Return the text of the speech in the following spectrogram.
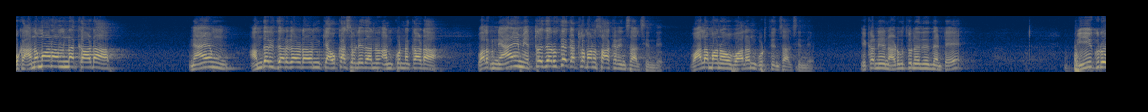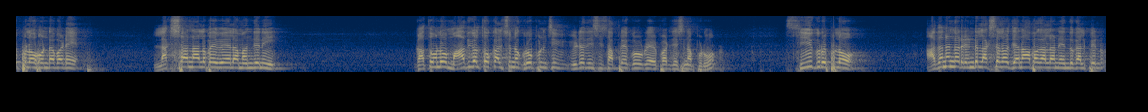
ఒక అనుమానాలున్న కాడ న్యాయం అందరికి జరగడానికి అవకాశం లేదని అనుకున్న కాడ వాళ్ళకు న్యాయం ఎట్లా జరిగితే అట్లా మనం సహకరించాల్సిందే. వాళ్ళ మనోభావాలను గుర్తించాల్సిందే. ఇక్కడ నేను అడుగుతున్నది ఏంటంటే బి గ్రూప్లో ఉండబడే లక్ష నలభై వేల మందిని గతంలో మాదిగలతో కలిసి ఉన్న గ్రూప్ నుంచి విడదీసి సపరేట్ గ్రూప్ ఏర్పాటు చేసినప్పుడు సి గ్రూప్లో అదనంగా రెండు లక్షల జనాభా గలని ఎందుకు కలిపిండ్రు?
